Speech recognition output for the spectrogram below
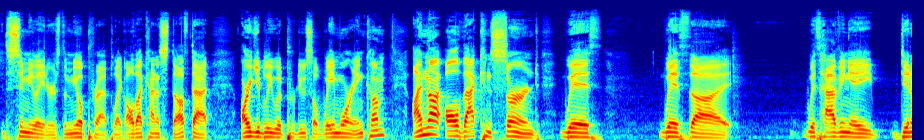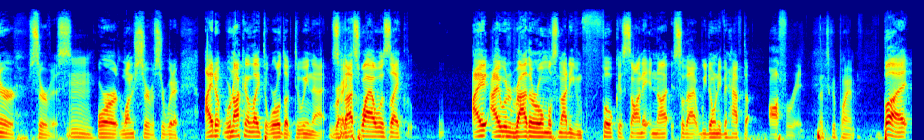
the simulators, the meal prep, like all that kind of stuff that arguably would produce a way more income. I'm not all that concerned with with uh, with having a dinner service or lunch service or whatever. I don't. We're not going to light the world up doing that. So that's why I was like, I, I would rather almost not even focus on it and not so that we don't even have to offer it. that's a good point But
